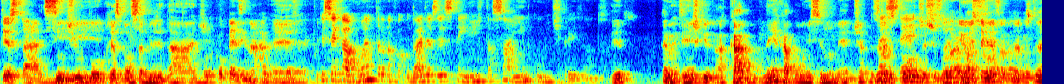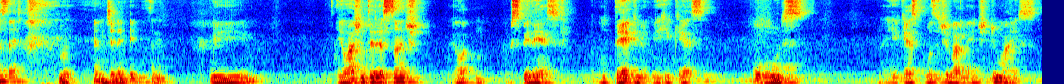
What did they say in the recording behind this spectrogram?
testar. ali, sentir um pouco de responsabilidade. Colocar o pezinho na água. É. Porque você acabou entrando na faculdade, às vezes tem gente que tá saindo com 23 anos. Isso. É, mas tem gente que acaba, nem acabou o ensino médio, já prestou 17, o vestibular, Eu entrei na faculdade com 17. Hum. Eu não tinha nem feito isso. E eu acho interessante eu- a experiência. O técnico enriquece horrores. Enriquece positivamente demais.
